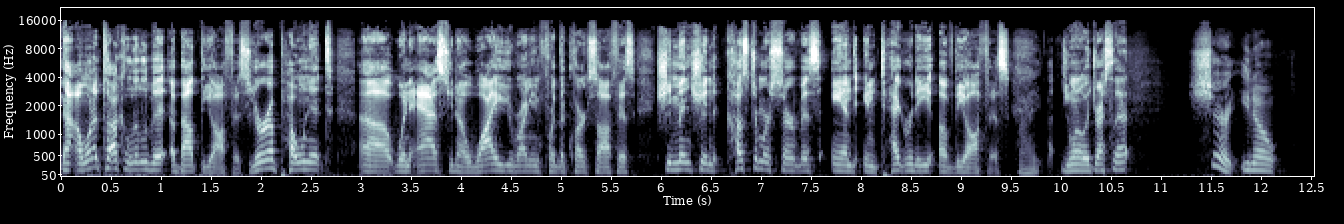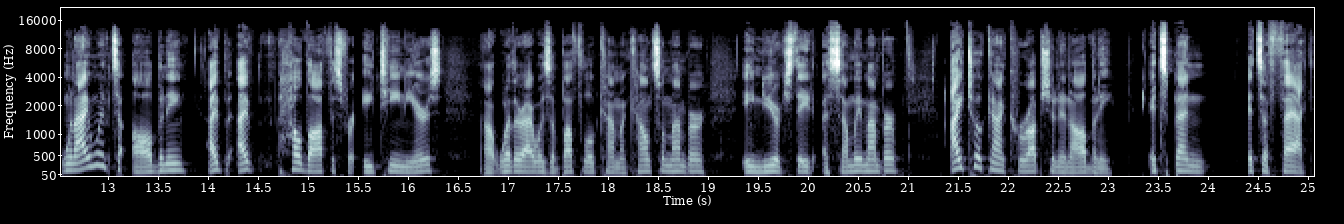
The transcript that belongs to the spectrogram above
Now, I want to talk a little bit about the office. Your opponent, uh, when asked, you know, why are you running for the clerk's office, she mentioned customer service and integrity of the office. Right. Do you want to address that? Sure. You know, when I went to Albany, I've, I've held office for 18 years, uh, whether I was a Buffalo Common Council member, a New York State Assembly member. I took on corruption in Albany. It's been, it's a fact.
